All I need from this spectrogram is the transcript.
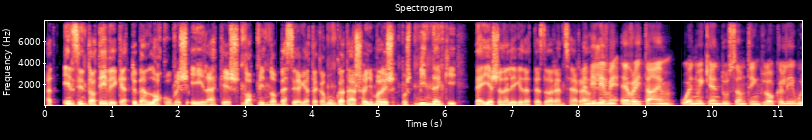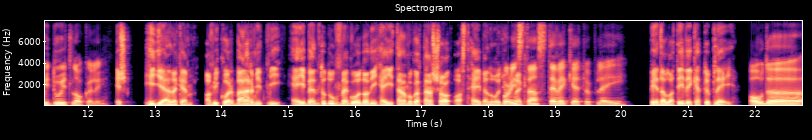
Hát én szinte a TV2-ben lakom és élek, és nap mint nap beszélgetek a munkatársaimmal, és most mindenki teljesen elégedett ezzel a rendszerrel. And believe me, every time when we can do something locally, we do it locally. És higgyel nekem, amikor bármit mi helyben tudunk megoldani, helyi támogatással, azt helyben oldjuk For instance, meg. TV2 Play. Például a TV2 Play. All the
